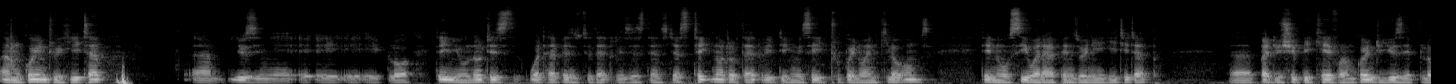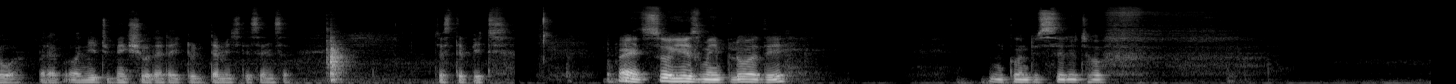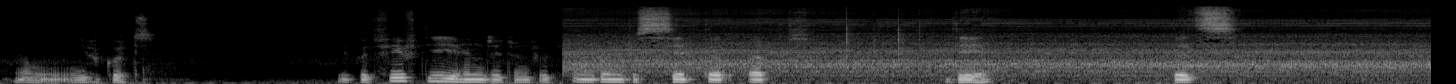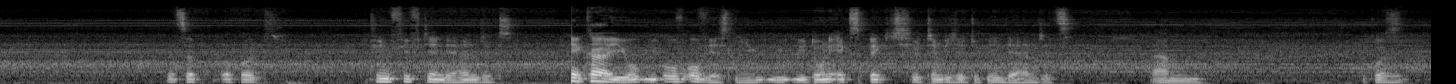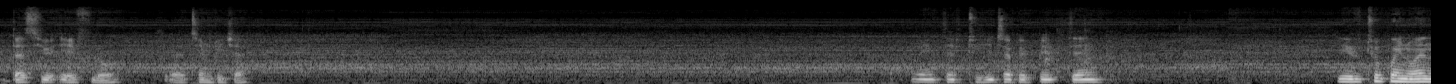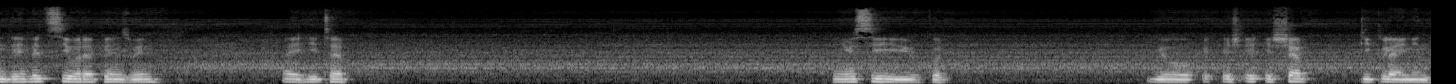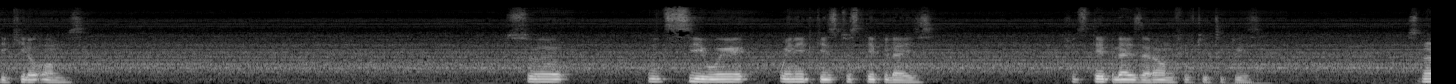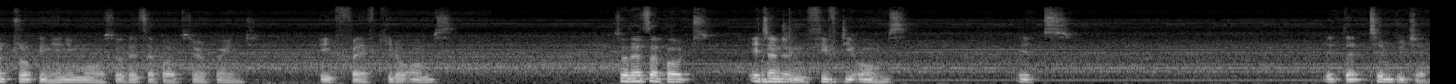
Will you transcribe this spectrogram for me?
I'm going to heat up um, using a, a, a, a blower. Then you'll notice what happens to that resistance. Just take note of that reading. We say 2.1 kilo ohms. Then we'll see what happens when you heat it up. Uh, but you should be careful. I'm going to use a blower, but I, need to make sure that I don't damage the sensor. Just a bit. Alright, so here's my blower there. I'm going to set it off. Um, you've got you've got 50, 100, 140. I'm going to set that up there. That's up about between 50 and 100 in a car you, you obviously you, you, you don't expect your temperature to be in the hundreds. Um, because that's your airflow uh, temperature. Wait that to heat up a bit then you have 2.1 there. Let's see what happens when I heat and you see you've got you a, a sharp decline in the kilo ohms? So let's see where when it gets to stabilize. Should stabilize around 50 degrees. It's not dropping anymore so that's about 0.85 kilo ohms. So that's about 850 ohms. It at that temperature.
